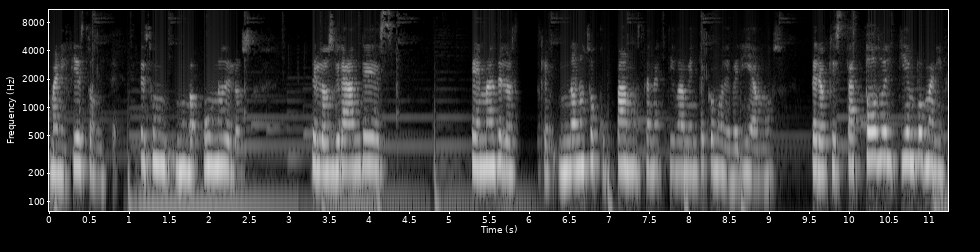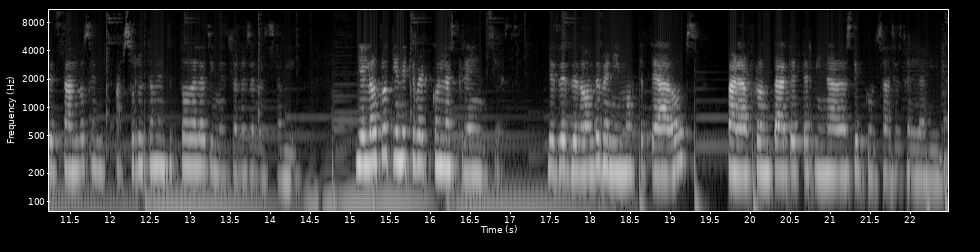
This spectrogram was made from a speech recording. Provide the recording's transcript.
manifiesto mi ser. Este es uno de los, de los grandes temas de los que no nos ocupamos tan activamente como deberíamos, pero que está todo el tiempo manifestándose en absolutamente todas las dimensiones de nuestra vida. Y el otro tiene que ver con las creencias, y es desde dónde venimos teteados para afrontar determinadas circunstancias en la vida.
